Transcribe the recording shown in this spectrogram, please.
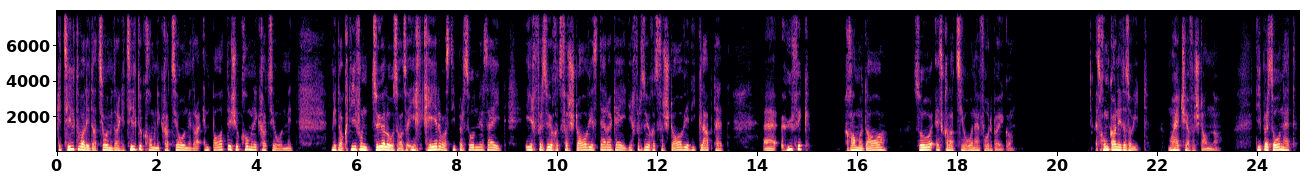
gezielten Validation, mit einer gezielten Kommunikation, mit einer empathischen Kommunikation, mit mit aktivem Zuhören. Also ich kehre, was die Person mir sagt. Ich versuche zu verstehen, wie es der geht. Ich versuche zu verstehen, wie die gelebt hat. Äh, häufig kann man da so Eskalationen vorbeugen. Es kommt gar nicht so weit. Man hat es ja verstanden. Die Person hat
